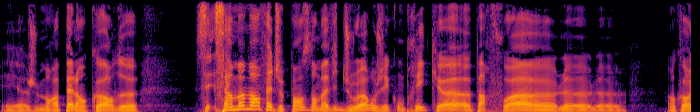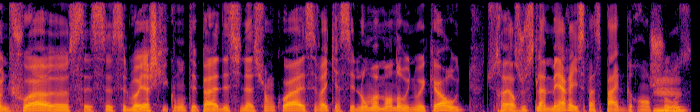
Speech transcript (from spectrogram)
et euh, je me rappelle encore de... C'est un moment, en fait, je pense, dans ma vie de joueur où j'ai compris que euh, parfois, le, le- encore une fois, c'est- le voyage qui compte et pas la destination, quoi. Et c'est vrai qu'il y a ces longs moments dans Wind Waker où tu traverses juste la mer et il se passe pas grand chose.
